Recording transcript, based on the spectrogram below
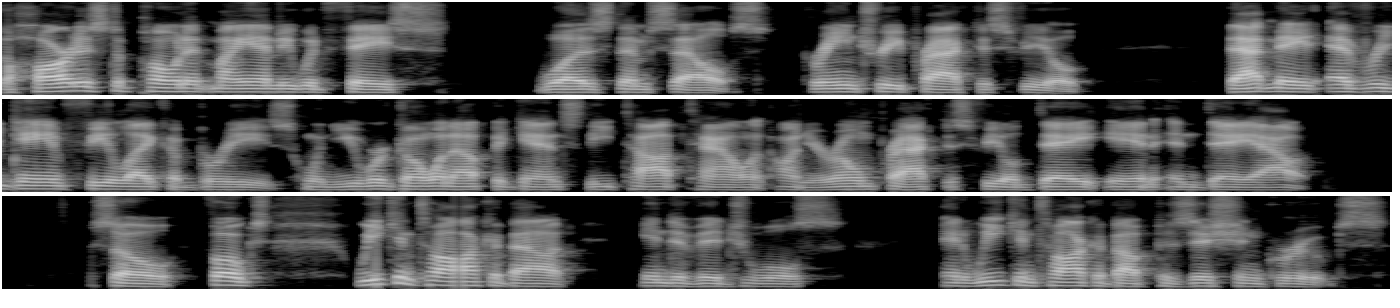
The hardest opponent Miami would face was themselves Green Tree practice field. That made every game feel like a breeze when you were going up against the top talent on your own practice field day in and day out. So, folks, we can talk about individuals and we can talk about position groups.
